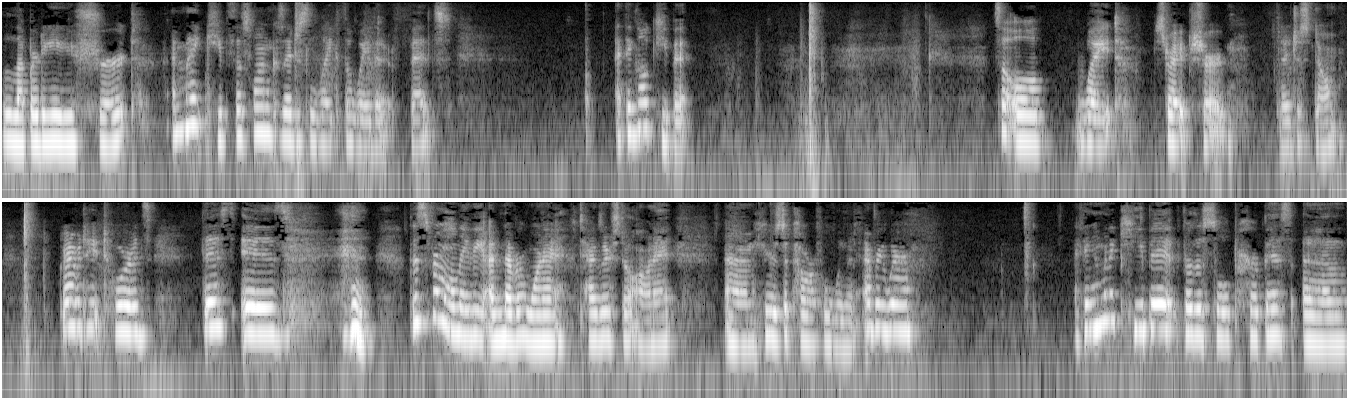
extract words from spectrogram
leopardy shirt. I might keep this one because I just like the way that it fits. I think I'll keep it. It's an old white striped shirt that I just don't gravitate towards. This is, this is from Old Navy. I've never worn it. Tags are still on it. Um, here's to powerful women everywhere. I think I'm going to keep it for the sole purpose of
